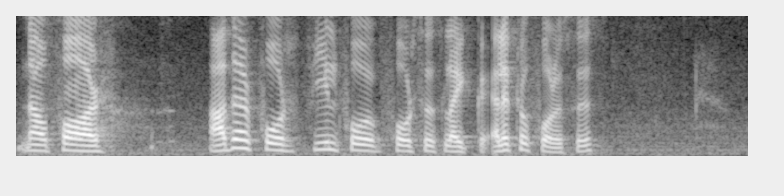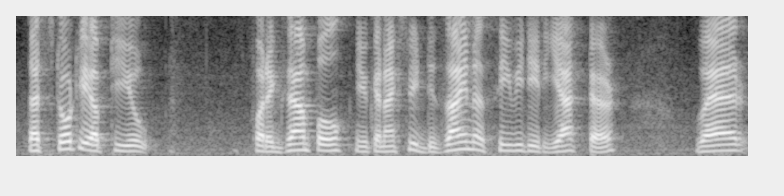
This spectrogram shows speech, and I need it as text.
Now, for other for field for forces like electrophoresis that is totally up to you. For example, you can actually design a CVD reactor where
